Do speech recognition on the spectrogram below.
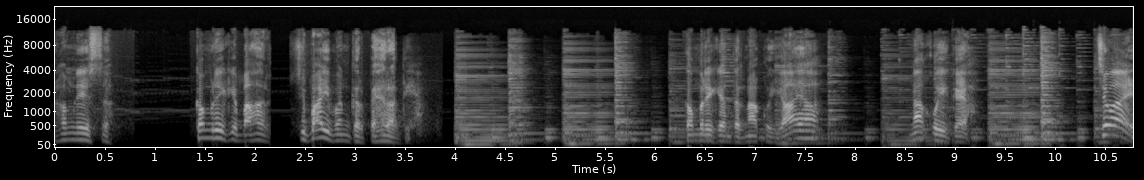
हमने इस कमरे के बाहर सिपाही बनकर पहरा दिया। कमरे के अंदर ना कोई आया, ना कोई गया। सिवाय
